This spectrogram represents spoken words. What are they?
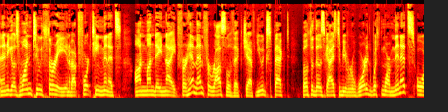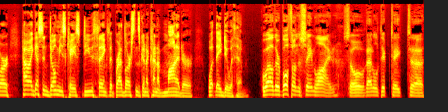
then he goes one, two, three in about 14 minutes on Monday night. For him and for Roslovic, Jeff, you expect both of those guys to be rewarded with more minutes, or how I guess in Domi's case, do you think that Brad Larsen's going to kind of monitor what they do with him? Well, they're both on the same line, so that'll dictate uh,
